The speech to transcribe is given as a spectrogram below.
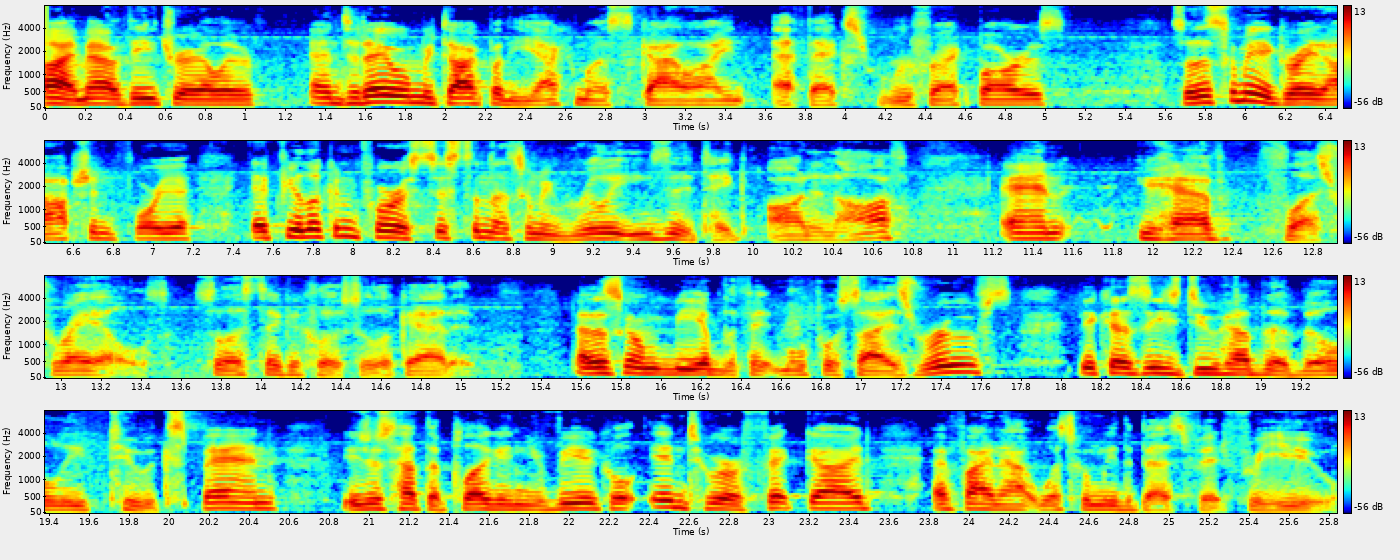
Hi, Matt with etrailer, and today when we talk about the Yakima Skyline FX roof rack bars. So this is going to be a great option for you if you're looking for a system that's going to be really easy to take on and off, and you have flush rails. So let's take a closer look at it. Now this is going to be able to fit multiple size roofs because these do have the ability to expand. You just have to plug in your vehicle into our fit guide and find out what's going to be the best fit for you.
